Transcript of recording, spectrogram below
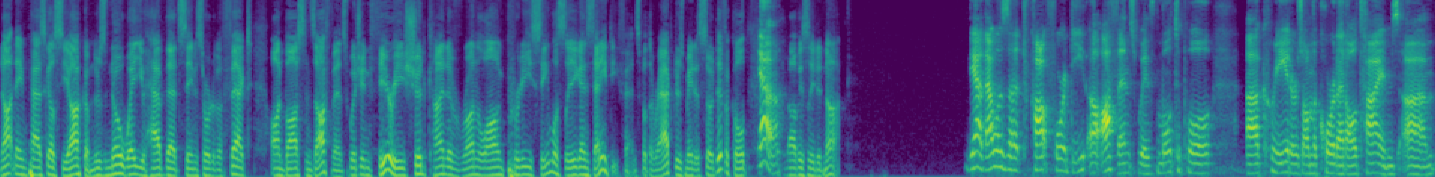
not named Pascal Siakam, there's no way you have that same sort of effect on Boston's offense, which in theory should kind of run along pretty seamlessly against any defense. But the Raptors made it so difficult. Yeah. obviously did not. Yeah, that was a top four D, uh, offense with multiple uh, creators on the court at all times. Um,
